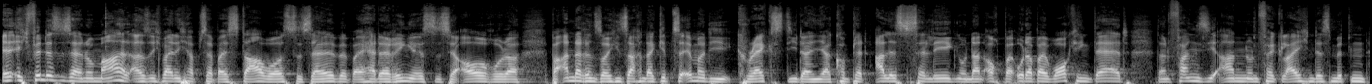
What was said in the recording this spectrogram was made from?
äh, ich finde, das ist ja normal. Also ich meine, ich habe es ja bei Star Wars dasselbe, bei Herr der Ringe ist es ja auch oder bei anderen solchen Sachen, da gibt's ja immer die Cracks, die dann ja komplett alles zerlegen und dann auch bei, oder bei Walking Dead, dann fangen sie an und vergleichen das mit, n,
